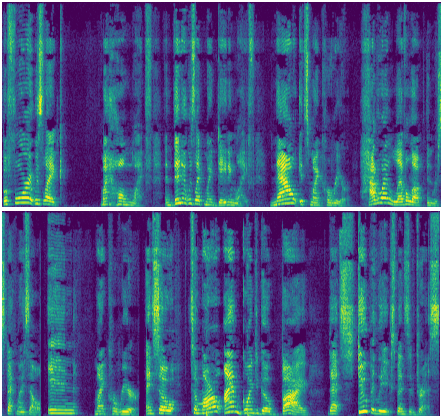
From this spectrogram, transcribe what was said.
Before it was like my home life and then it was like my dating life. Now it's my career. How do i level up and respect myself in my career. And so tomorrow I am going to go buy that stupidly expensive dress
